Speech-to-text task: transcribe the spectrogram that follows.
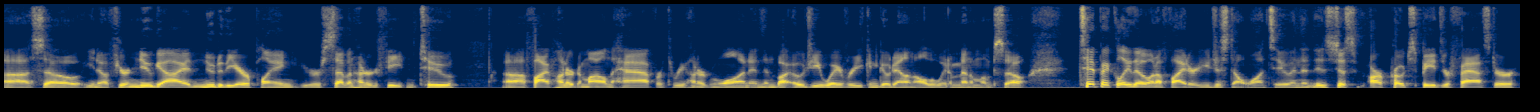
Uh, so, you know, if you're a new guy, new to the airplane, you're 700 feet and two, uh, 500 a mile and a half, or 301. And then by OG waiver, you can go down all the way to minimum. So typically, though, in a fighter, you just don't want to. And it's just our approach speeds are faster.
